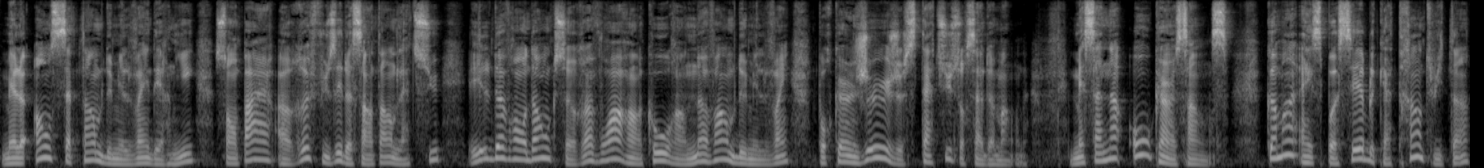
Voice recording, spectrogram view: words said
Mais le 11 septembre 2020 dernier, son père a refusé de s'entendre là-dessus et ils devront donc se revoir en cours en novembre 2020 pour qu'un juge statue sur sa demande. Mais ça n'a aucun sens. Comment est-ce possible qu'à 38 ans,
